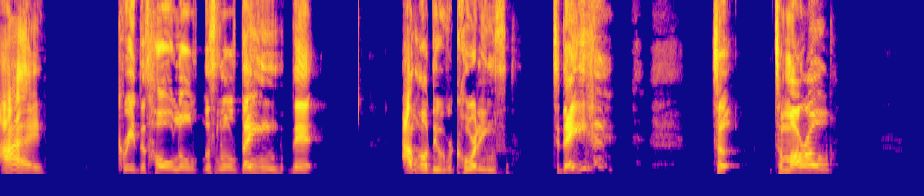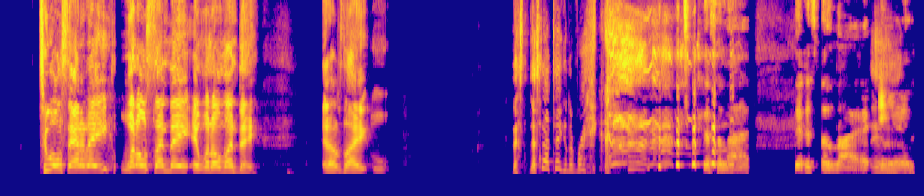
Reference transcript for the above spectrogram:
I create this whole little this little thing that I'm gonna do recordings today to tomorrow, two on Saturday, one on Sunday, and one on Monday. And I was like, that's that's not taking a break. that's a lie. That is a lie. Yeah. And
